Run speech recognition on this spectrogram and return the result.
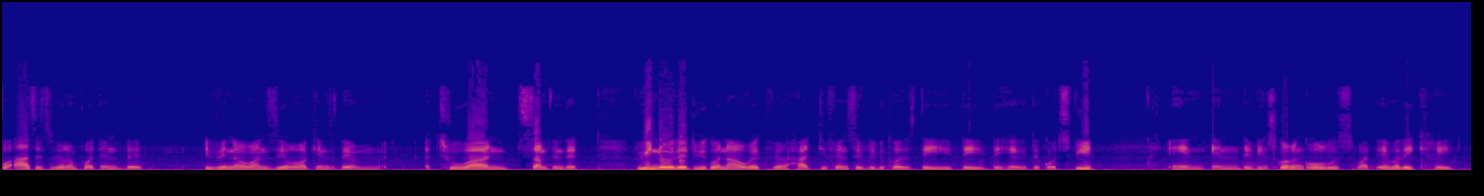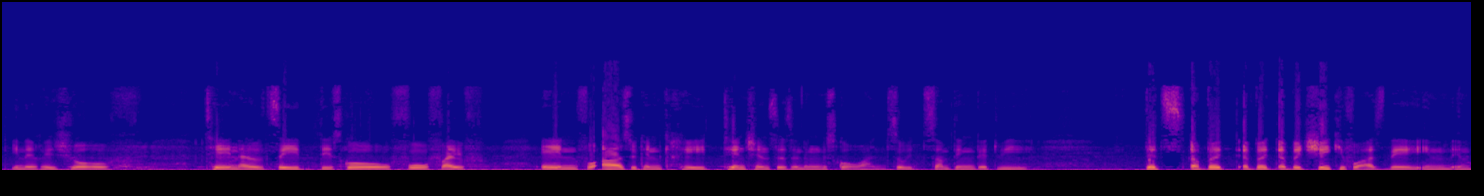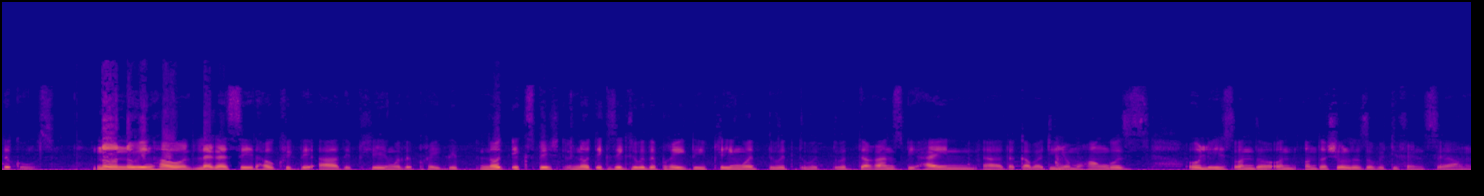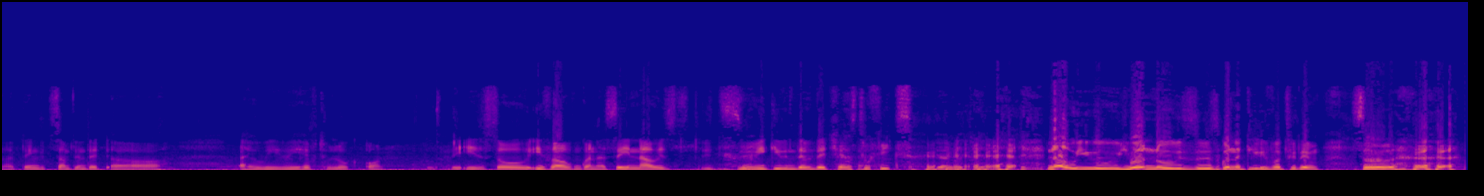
for us, it's very important that even a 1-0 against them, a 2-1, something that we know that we're gonna work very hard defensively because they they they have they got speed and and they've been scoring goals whatever they create in a ratio of 10 i'll say they score 4 5 and for us we can create 10 chances and only score one. So it's something that we that's a bit a bit a bit shaky for us there in in the goals no, knowing how, like I said, how quick they are, they're playing with the break. They not especially, not exactly with the break. They're playing with with with, with the runs behind uh, the Gabadinho Mhangos, always on the on, on the shoulders of the defense. Um, I think it's something that uh, I, we we have to look on. Is so if I'm gonna say now it's it's me giving them the chance to fix. no, you you don't know who's, who's gonna deliver to them. So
